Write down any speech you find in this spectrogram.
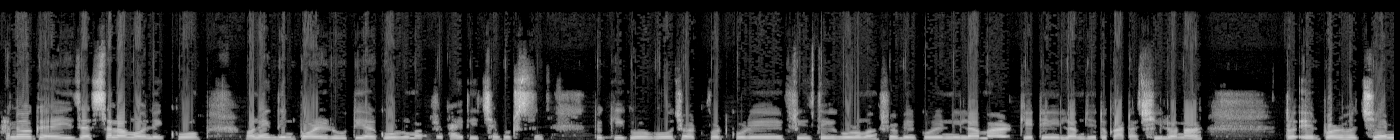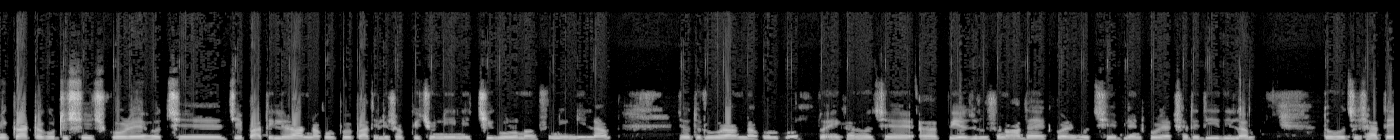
হ্যালো গাইজ আসসালামু আলাইকুম অনেকদিন পরে রুটি আর গরুর মাংস খাইতে ইচ্ছা করছে। তো কি করব? চটপট করে ফ্রিজ থেকে গরুর মাংস বের করে নিলাম আর কেটে নিলাম, যেহেতু কাটা ছিল না। তো এরপর হচ্ছে আমি কাটাকুটি শেষ করে হচ্ছে যে পাতিলে রান্না করব পাতিলে সব কিছু নিয়ে নিচ্ছি, গরুর মাংস নিয়ে নিলাম, যতটুকু রান্না করব। তো এখানে হচ্ছে পেঁয়াজ, রসুন, আদা একবারে হচ্ছে ব্লেন্ড করে একসাথে দিয়ে দিলাম। তো হচ্ছে সাথে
